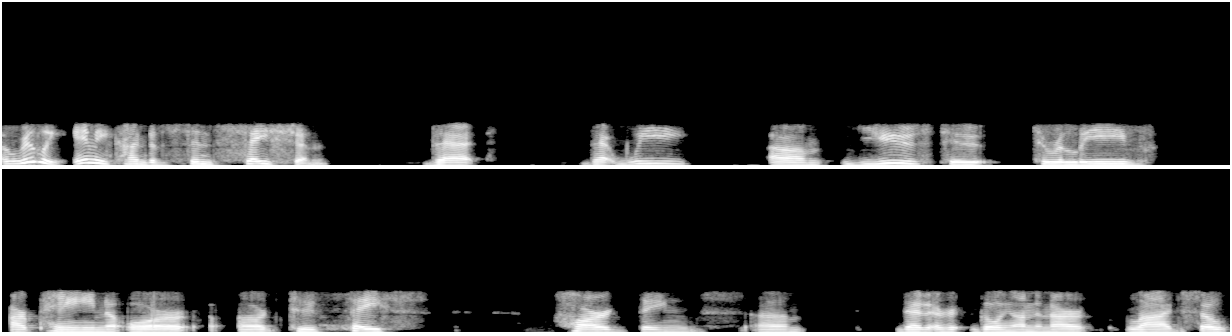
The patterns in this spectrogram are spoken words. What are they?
really any kind of sensation that that we um, use to to relieve our pain or or to face hard things um, that are going on in our lives. So,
